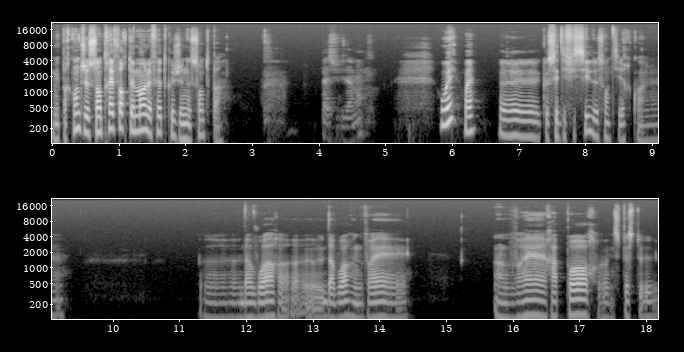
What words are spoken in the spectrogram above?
Mais par contre, je sens très fortement le fait que je ne sente pas. Pas suffisamment? Oui, ouais, euh, que c'est difficile de sentir, quoi. le- euh, d'avoir, euh, d'avoir une vraie, un vrai rapport, une espèce de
